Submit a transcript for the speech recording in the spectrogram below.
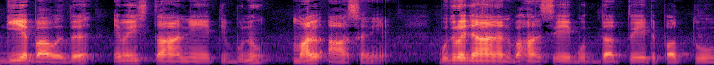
ගිය බවද එම ස්ථානයේ තිබුණු මල් ආසනය බුදුරජාණන් වහන්සේ බුද්ධත්වයට පත් වූ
